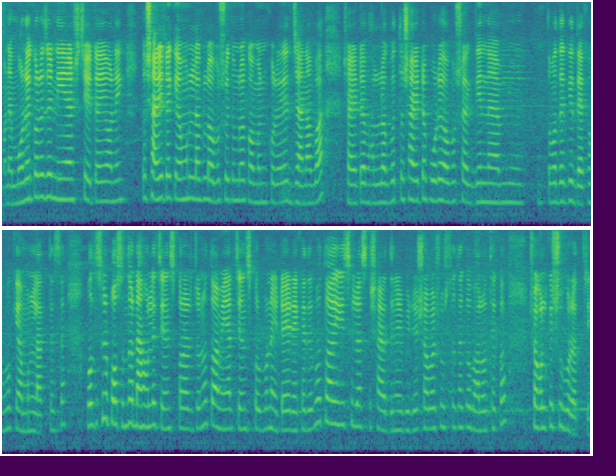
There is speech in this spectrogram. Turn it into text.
মানে মনে করে যে নিয়ে আসছে এটাই অনেক। তো শাড়িটা কেমন লাগল অবশ্যই তোমরা কমেন্ট করে জানাবা। শাড়িটা ভালো লাগবে। তো শাড়িটা পরে অবশ্যই একদিন তোমাদেরকে দেখাবো কেমন লাগতেছে। বলতেছিল পছন্দ না হলে চেঞ্জ করার জন্য, তো আমি আর চেঞ্জ করব না, এটাই রেখে দেবো। তো এই ছিল আজকে সারাদিনের ভিডিও সবাই সুস্থ থেকো, ভালো থেকো। সকলকে শুভরাত্রি।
